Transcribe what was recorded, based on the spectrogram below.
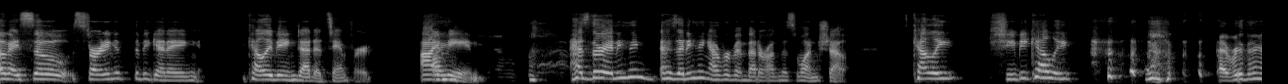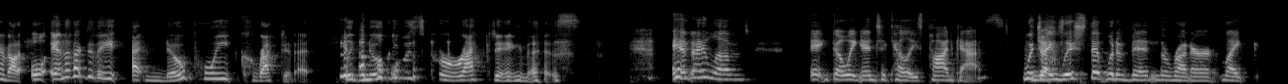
Okay, so starting at the beginning, Kelly being dead at Stanford. I, I mean, has there anything has anything ever been better on this one show? Kelly, she be Kelly. everything about it. Well, and the fact that they at no point corrected it. Like nobody was correcting this. And I loved it going into Kelly's podcast, which I wish that would have been the runner, like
